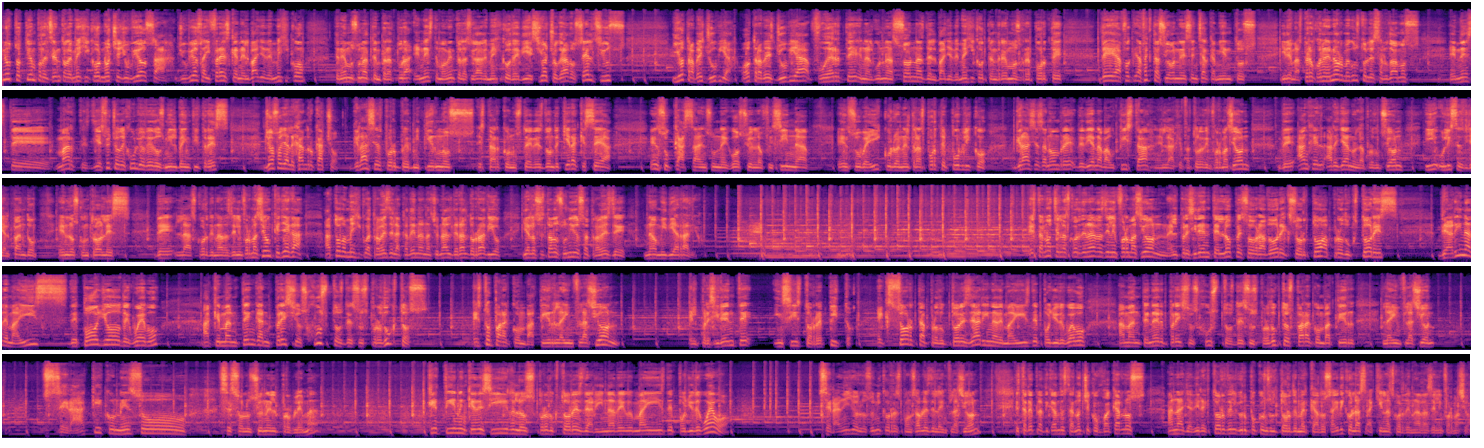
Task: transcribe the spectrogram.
Minuto, tiempo del centro de México, noche lluviosa, lluviosa y fresca en el Valle de México. Tenemos una temperatura en este momento en la Ciudad de México de 18 grados Celsius. Y otra vez lluvia, otra vez lluvia fuerte en algunas zonas del Valle de México. Tendremos reporte de afectaciones, encharcamientos y demás. Pero con enorme gusto les saludamos en este martes 18 de julio de 2023. Yo soy Alejandro Cacho. Gracias por permitirnos estar con ustedes donde quiera que sea, en su casa, en su negocio, en la oficina, en su vehículo, en el transporte público. Gracias a nombre de Diana Bautista en la jefatura de información, de Ángel Arellano en la producción y Ulises Villalpando en los controles de las coordenadas de la información que llega a todo México a través de la cadena nacional de Heraldo Radio y a los Estados Unidos a través de Naomedia Radio. Esta noche en las coordenadas de la información, el presidente López Obrador exhortó a productores de harina de maíz, de pollo, de huevo, a que mantengan precios justos de sus productos. Esto para combatir la inflación. El presidente, insisto, repito, exhorta a productores de harina de maíz, de pollo y de huevo a mantener precios justos de sus productos para combatir la inflación. ¿Será que con eso se soluciona el problema? ¿Qué tienen que decir los productores de harina de maíz, de pollo y de huevo? ¿Serán ellos los únicos responsables de la inflación? Estaré platicando esta noche con Juan Carlos Anaya, director del Grupo Consultor de Mercados Agrícolas, aquí en las coordenadas de la información.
